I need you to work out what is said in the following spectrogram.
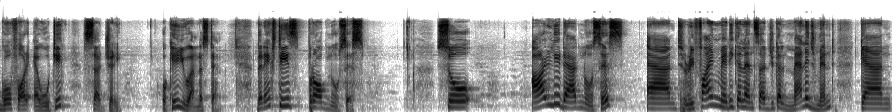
go for aortic surgery. Okay, you understand. The next is prognosis. So, early diagnosis and refined medical and surgical management can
